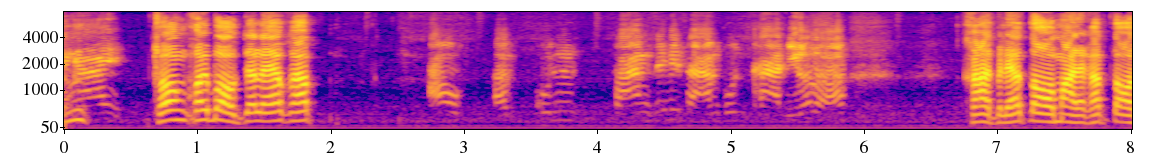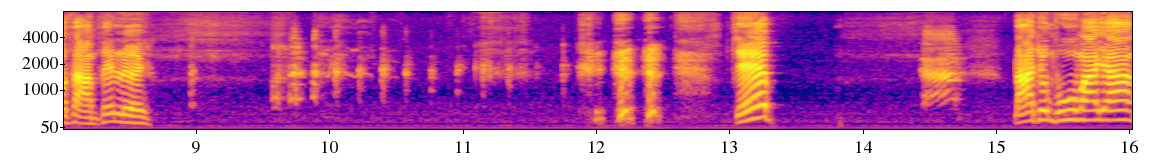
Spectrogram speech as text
มเป็นใครช่องคอยบอกจะแล้วครับ เอ้าเอ่อคุณฟังที่ที่สามคุณขาดอีกแล้วเหรอ ขาดไปแล้วต่อมานะครับ ต่อสามเส้นเลย เจฟครับตาชมพูมายัง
